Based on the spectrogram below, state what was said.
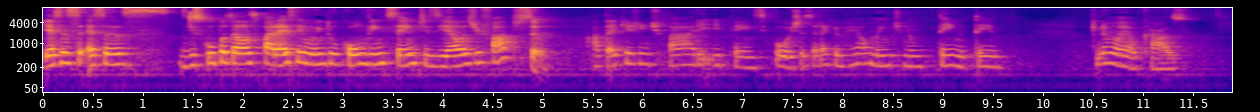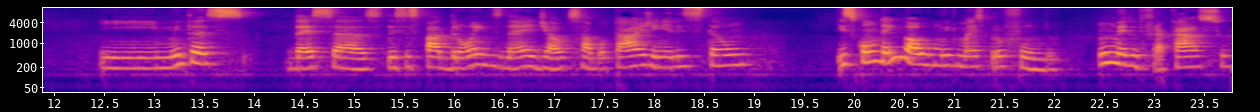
e essas, essas desculpas elas parecem muito convincentes e elas de fato são. Até que a gente pare e pense, poxa, será que eu realmente não tenho tempo? Que não é o caso. E muitas dessas desses padrões, né, de autossabotagem, eles estão escondendo algo muito mais profundo um medo do fracasso,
